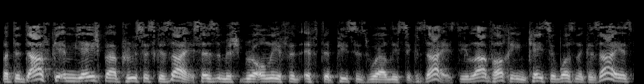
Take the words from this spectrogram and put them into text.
but the Dafka im yesh ba'prusas kazayis, says the Mishna Berura, only if, if the pieces were at least a. The lav hachi, in case it wasn't a kazayis,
